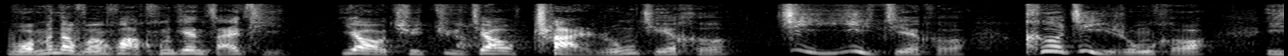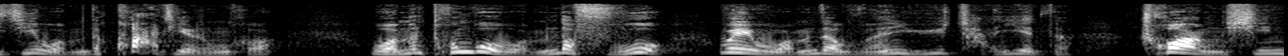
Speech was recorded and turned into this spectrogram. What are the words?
我们的文化空间载体要去聚焦产融结合、技艺结合、科技融合。以及我们的跨界融合，我们通过我们的服务，为我们的文娱产业的创新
